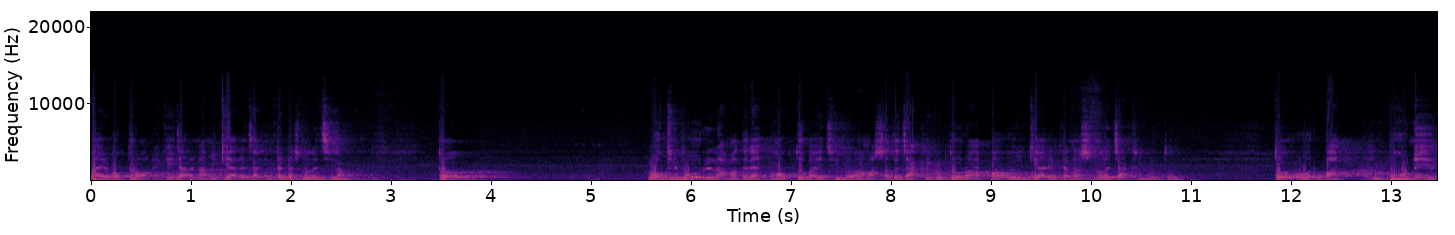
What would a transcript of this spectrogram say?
ভাইয়ের ভক্তরা অনেকেই জানেন, আমি কেয়ারে ইন্টারন্যাশনালে ছিলাম। তো লক্ষ্মীপুরের আমাদের এক ভক্ত ভাই ছিল, আমার সাথে চাকরি করতো। ওর আব্বাও ওই কেয়ার ইন্টারন্যাশনালে চাকরি করতো। তো ওর বোনের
